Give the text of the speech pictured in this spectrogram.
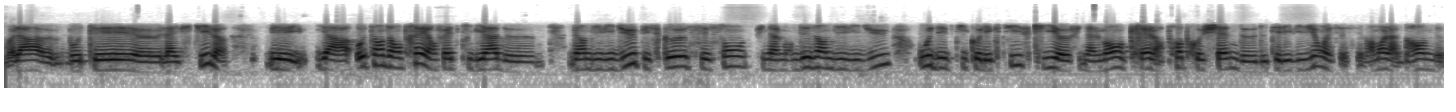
voilà, beauté, lifestyle. Mais il y a autant d'entrées en fait qu'il y a d'individus, puisque ce sont finalement des individus ou des petits collectifs qui finalement créent leur propre chaîne de, télévision. Et c'est vraiment la grande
